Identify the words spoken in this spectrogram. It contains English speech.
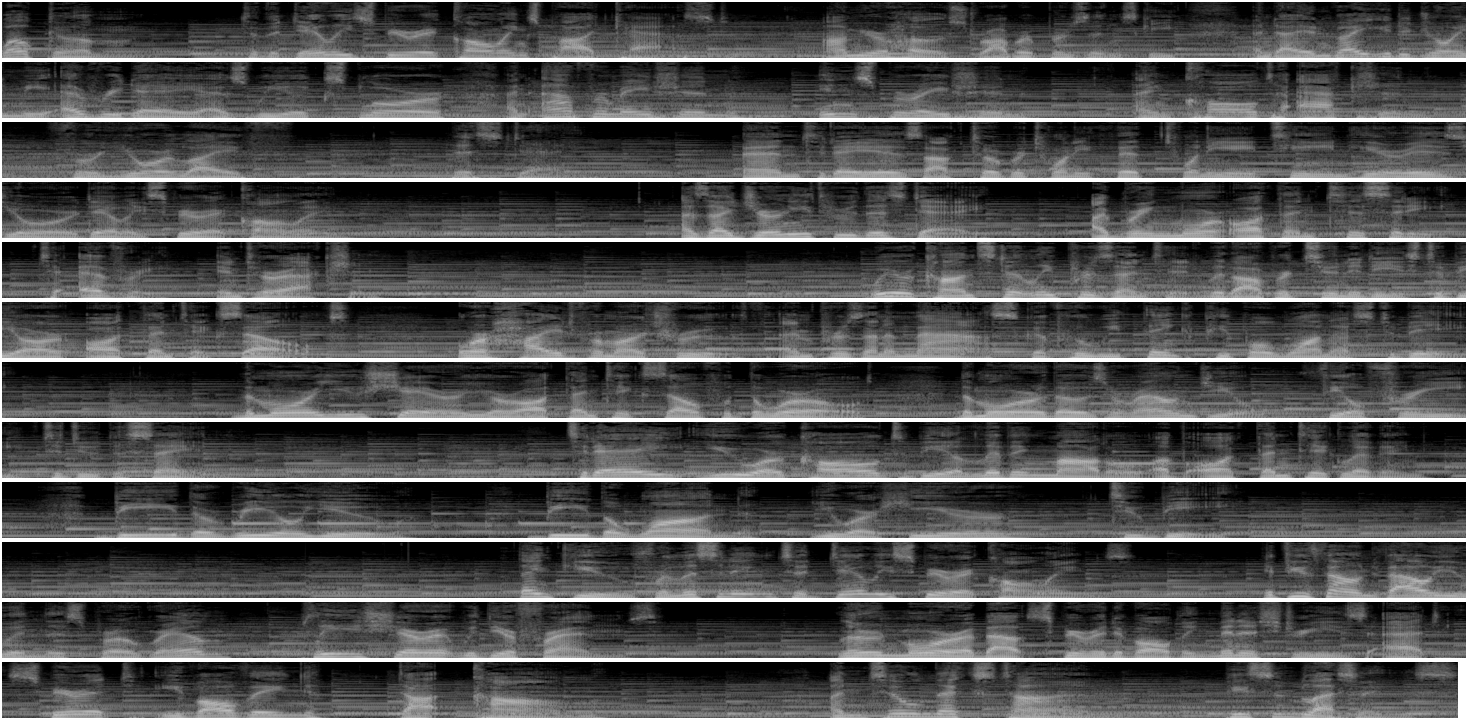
Welcome to the Daily Spirit Callings Podcast. I'm your host, Robert Brzezinski, and I invite you to join me every day as we explore an affirmation, inspiration, and call to action for your life this day. And today is October 25th, 2018. Here is your Daily Spirit Calling. As I journey through this day, I bring more authenticity to every interaction. We are constantly presented with opportunities to be our authentic selves, or hide from our truth and present a mask of who we think people want us to be. The more you share your authentic self with the world, the more those around you feel free to do the same. Today, you are called to be a living model of authentic living be the real you. Be the one you are here to be. Thank you for listening to Daily Spirit Callings. If you found value in this program, please share it with your friends. Learn more about Spirit Evolving Ministries at spiritevolving.com. Until next time, peace and blessings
